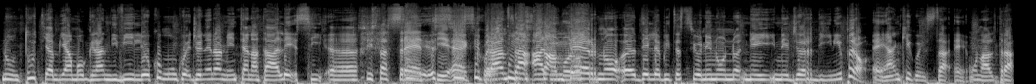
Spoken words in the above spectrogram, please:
non tutti abbiamo grandi ville o comunque generalmente a Natale si, eh, Si sta stretti, si, ecco, si pranza all'interno eh, delle abitazioni, non nei, nei giardini, però è anche questa è un'altra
